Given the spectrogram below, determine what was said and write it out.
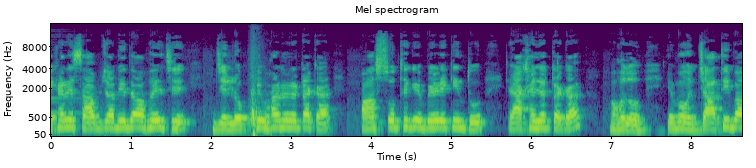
এখানে সাফ জানিয়ে দেওয়া হয়েছে যে লক্ষ্মী ভাণ্ডারের টাকা পাঁচশো থেকে বেড়ে কিন্তু এক হাজার টাকা হলো এবং জাতি বা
